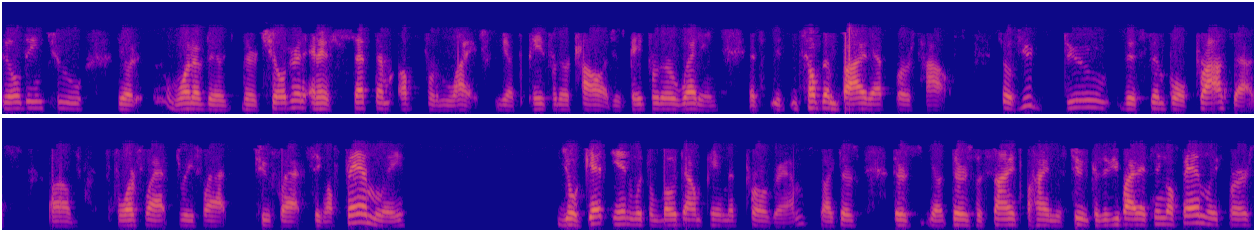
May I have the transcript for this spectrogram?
building to you know one of their their children and has set them up for life. You know, it's paid for their college, it's paid for their wedding, it's it's helped them buy that first house. So if you do this simple process of four flat, three flat, two flat, single family, you'll get in with the low down payment program. Like there's there's you know, there's the science behind this too. Because if you buy that single family first,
